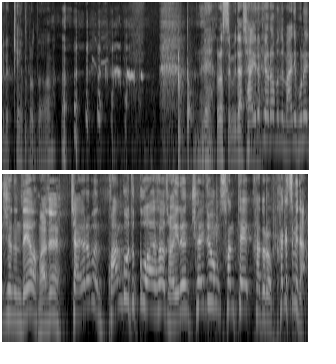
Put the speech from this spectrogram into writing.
이렇게 부르던. 네, 그렇습니다. 자, 이렇게 여러분들 많이 보내주셨는데요. 맞아요. 자, 여러분, 광고 듣고 와서 저희는 최종 선택하도록 하겠습니다.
